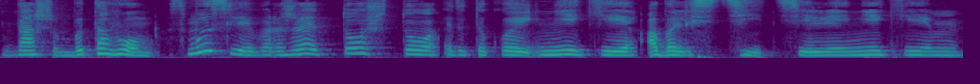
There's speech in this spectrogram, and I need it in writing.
в нашем бытовом смысле выражает то, что это такой некий обольститель или некий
